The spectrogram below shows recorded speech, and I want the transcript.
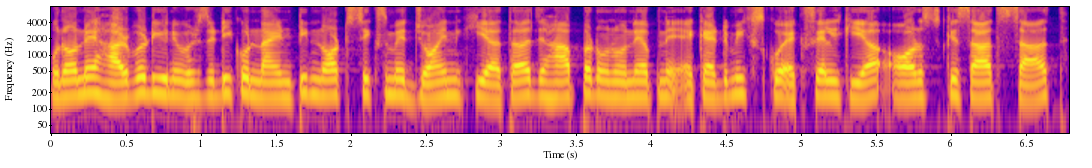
उन्होंने हार्वर्ड यूनिवर्सिटी को 1906 में ज्वाइन किया था, जहाँ पर उन्होंने अपने एकेडमिक्स को एक्सेल किया और उसके साथ साथ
